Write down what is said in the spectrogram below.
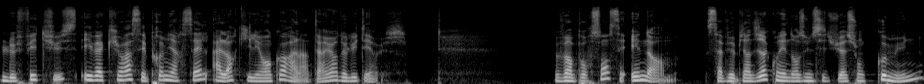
le fœtus évacuera ses premières selles alors qu'il est encore à l'intérieur de l'utérus. 20%, c'est énorme. Ça veut bien dire qu'on est dans une situation commune,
